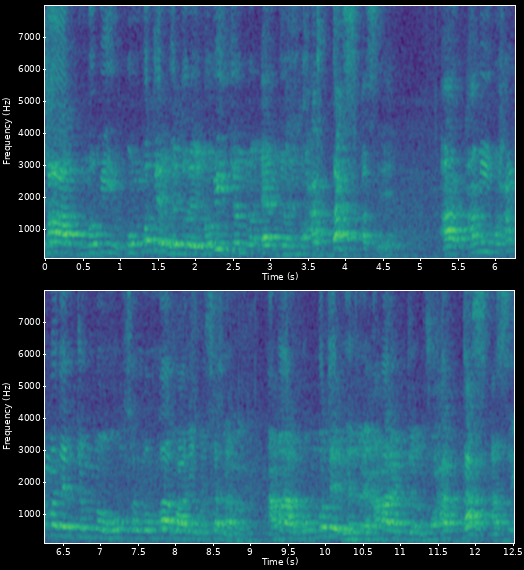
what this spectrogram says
সব নবীর উম্মতের ভেতরে নবীর জন্য একজন মুহাদ্দাস আছে আর আমি মুহাম্মাদের জন্য সাল্লাল্লাহু আলাইহি ওয়াসাল্লাম আমার উম্মতের ভেতরে আমার একজন মুহাদ্দাস আছে।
